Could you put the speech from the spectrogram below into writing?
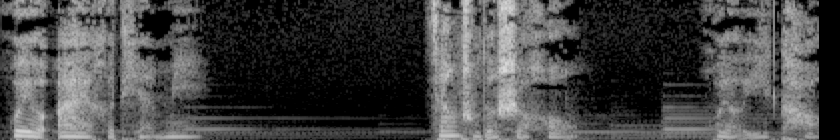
会有爱和甜蜜；相处的时候，会有依靠。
